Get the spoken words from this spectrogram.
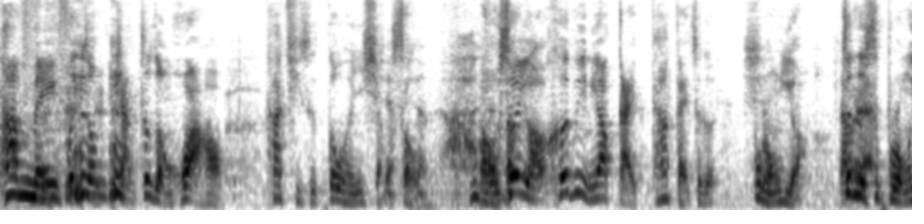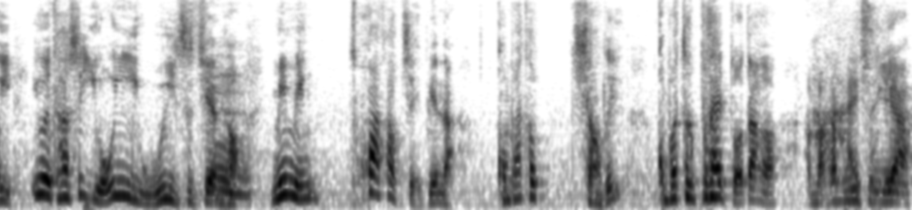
他每分钟讲这种话哈，他其实都很享受。哦，所以哦，何必你要改他改这个？不容易哦，真的是不容易，因为他是有意无意之间哈，明明话到嘴边了，恐怕都。想的恐怕这个不太妥当哦，马上还是一样，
